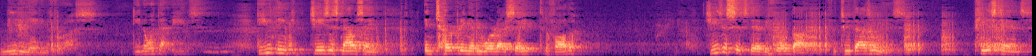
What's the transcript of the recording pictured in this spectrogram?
mediating for us. Do you know what that means? Do you think Jesus now is saying, interpreting every word I say to the Father? Jesus sits there before God for 2,000 years, pierced hands,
